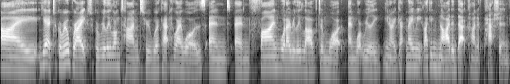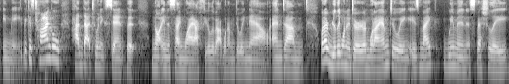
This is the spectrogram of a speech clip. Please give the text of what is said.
I yeah took a real break. Took a really long time to work out who I was and and find what I really loved and what and what really you know got, made me like ignited that kind of passion in me because Triangl had that to an extent, but not in the same way I feel about what I'm doing now. And um, what I really want to do and what I am doing is make women, especially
